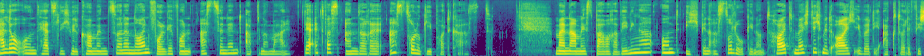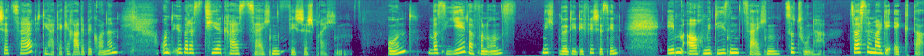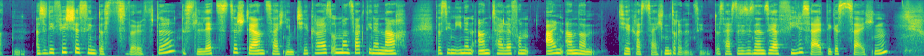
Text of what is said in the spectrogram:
Hallo und herzlich willkommen zu einer neuen Folge von Aszendent Abnormal, der etwas andere Astrologie-Podcast. Mein Name ist Barbara Weninger und ich bin Astrologin und heute möchte ich mit euch über die aktuelle Fischezeit, die hat ja gerade begonnen, und über das Tierkreiszeichen Fische sprechen. Und was jeder von uns, nicht nur die, die Fische sind, eben auch mit diesem Zeichen zu tun haben. Zuerst einmal die Eckdaten. Also die Fische sind das zwölfte, das letzte Sternzeichen im Tierkreis und man sagt ihnen nach, dass in ihnen Anteile von allen anderen Tierkreiszeichen drinnen sind. Das heißt, es ist ein sehr vielseitiges Zeichen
